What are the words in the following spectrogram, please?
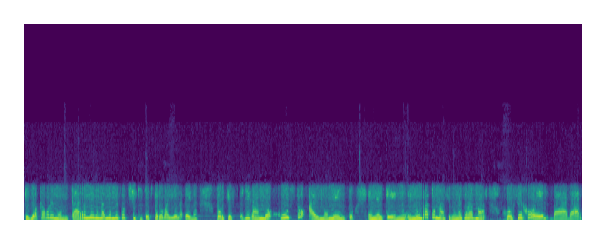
que yo acabo de montarme en un avión de esos chiquitos, pero valió la pena, porque estoy llegando justo al momento en el que en, en un rato más, en unas horas más, José Joel va a dar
